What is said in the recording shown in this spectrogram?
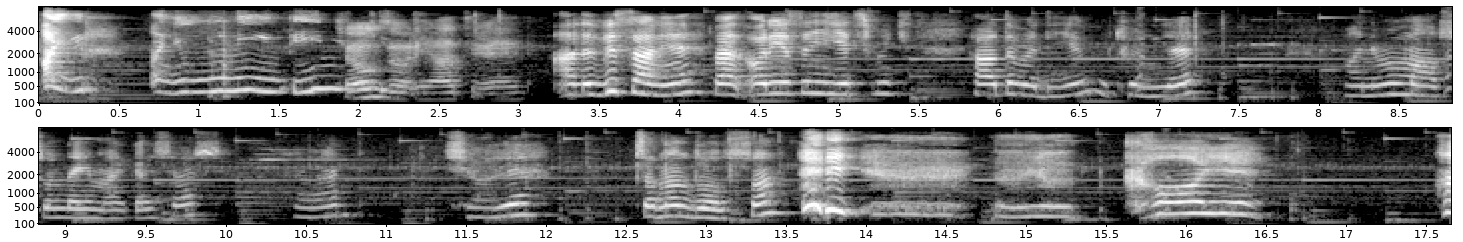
Hayır. Ay bunu değil. Çok zor ya evet. Hadi bir saniye. Ben oraya seni yetişmek yardım edeyim önce. Annemin mouse'undayım arkadaşlar. Hemen şöyle canın dolsun. Kaye. Ha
